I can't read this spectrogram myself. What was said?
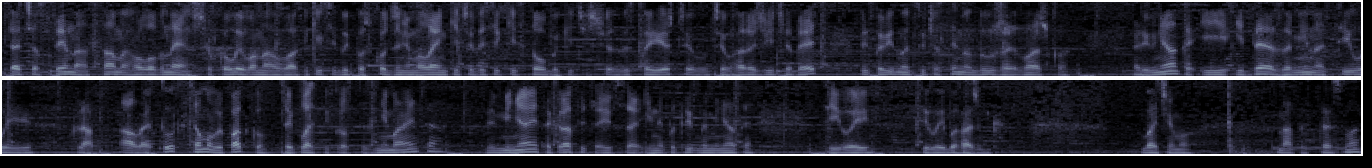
ця частина саме головне, що коли вона у вас якісь ідуть пошкодження маленькі, чи десь якісь стовбики, чи щось достаєш, чи, чи в гаражі, чи десь, відповідно цю частину дуже важко рівняти і йде заміна цілої кляпи. Але тут в цьому випадку цей пластик просто знімається, міняється, краситься і все. І не потрібно міняти цілий, цілий багажник. Бачимо напис Тесла,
